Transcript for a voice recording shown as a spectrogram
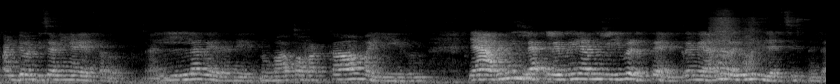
വണ്ടി പൊട്ടിച്ചാണ് ഞാൻ എത്തുന്നത്. നല്ല വേദനയായിരുന്നു. വാ തുറക്കാൻ വയ്യായിരുന്നു. ഞാൻ അറിഞ്ഞില്ല. അല്ലെങ്കിൽ ഞാൻ ലീവ് എടുത്തേ. ഇത്രയും വേദന വരുമെന്ന് വിചാരിച്ചിരുന്നില്ല.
